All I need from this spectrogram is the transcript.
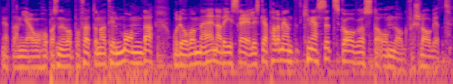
Netanyahu hoppas nu vara på fötterna till måndag och då vara med när det israeliska parlamentet Knesset ska rösta om lagförslaget.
